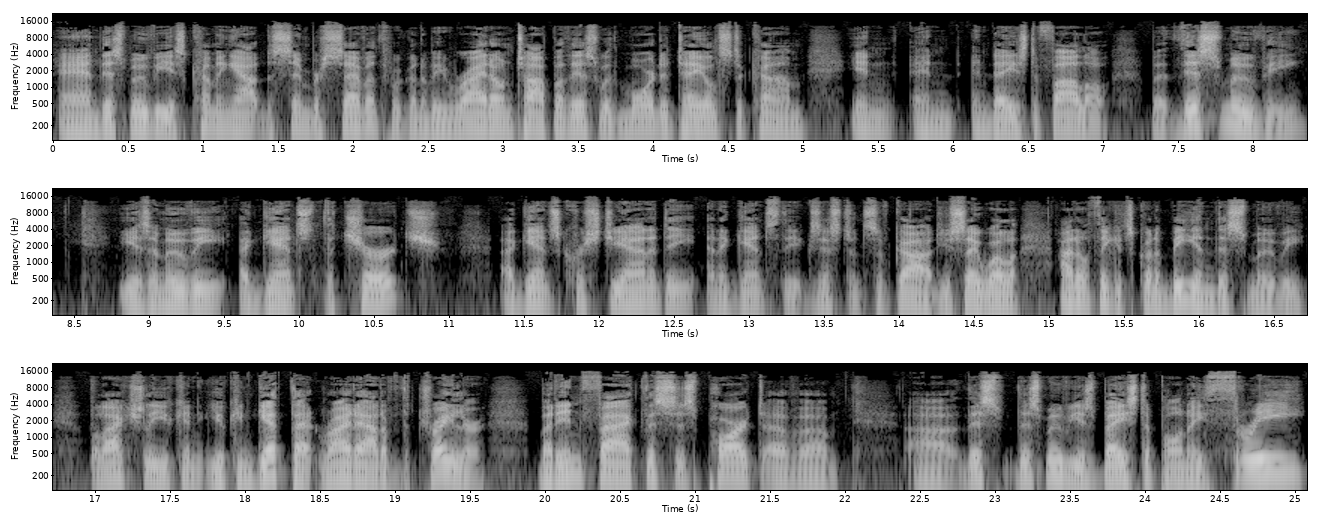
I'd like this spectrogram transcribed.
And this movie is coming out December 7th. We're going to be right on top of this with more details to come in, in, in days to follow. But this movie is a movie against the church, against Christianity, and against the existence of God. You say, "Well, I don't think it's going to be in this movie." Well, actually, you can you can get that right out of the trailer. But in fact, this is part of uh, uh, this this movie is based upon a three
